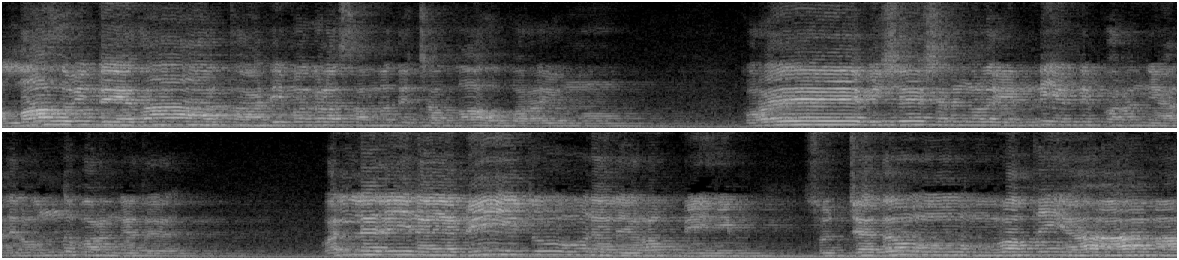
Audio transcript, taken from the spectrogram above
അള്ളാഹുവിന്റെ യഥാർത്ഥ അടിമകളെ സംബന്ധിച്ച് അള്ളാഹു പറയുന്നു കുറെ വിശേഷണങ്ങൾ എണ്ണി എണ്ണി പറഞ്ഞ് അതിൽ ഒന്ന് പറഞ്ഞത് വല്ലദീന يبيتون لربهم سجدا وقياما.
